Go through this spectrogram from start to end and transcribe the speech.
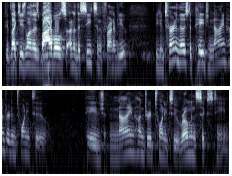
If you'd like to use one of those Bibles under the seats in front of you, you can turn in those to page 922. Page 922, Romans 16.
